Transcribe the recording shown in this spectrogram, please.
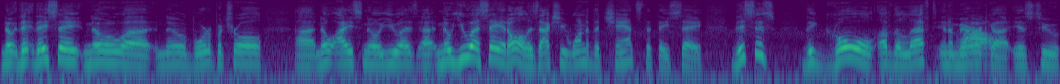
no. They, they say no, uh, no border patrol, uh, no ICE, no US, uh, no USA at all is actually one of the chants that they say. This is the goal of the left in America Wow. is to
